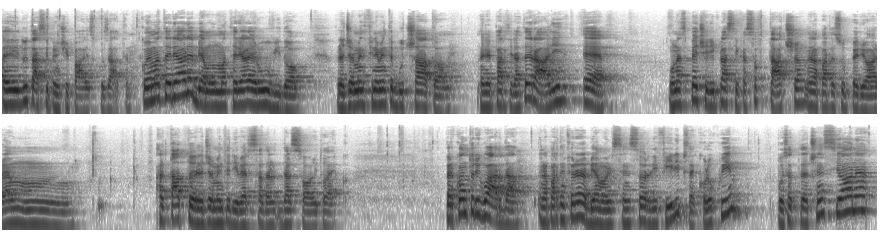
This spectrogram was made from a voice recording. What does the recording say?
eh, i due tasti principali scusate. Come materiale abbiamo un materiale ruvido leggermente finemente bucciato nelle parti laterali e una specie di plastica soft touch nella parte superiore. Un... al tatto è leggermente diversa dal, dal solito ecco. Per quanto riguarda la parte inferiore abbiamo il sensore di Philips eccolo qui pulsante d'accensione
